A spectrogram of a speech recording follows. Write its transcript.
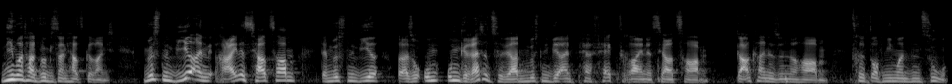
Niemand hat wirklich sein Herz gereinigt. Müssen wir ein reines Herz haben, dann müssen wir, also um, um gerettet zu werden, müssen wir ein perfekt reines Herz haben. Gar keine Sünde haben. Trifft auf niemanden zu.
